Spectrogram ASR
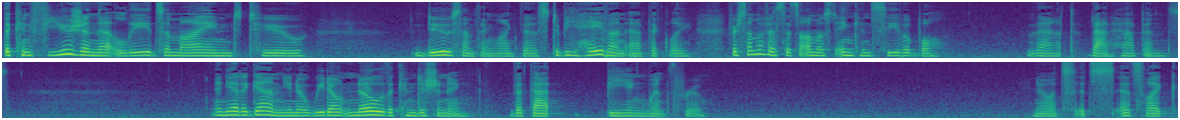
the confusion that leads a mind to do something like this, to behave unethically. For some of us, it's almost inconceivable that that happens. And yet again, you know, we don't know the conditioning that that being went through. You know, it's, it's, it's like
